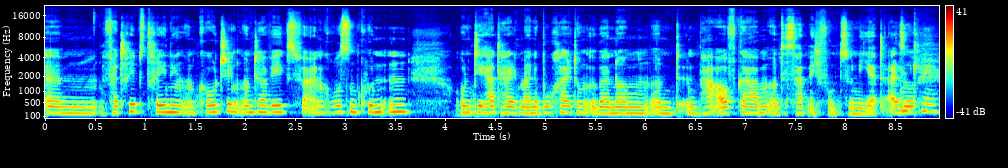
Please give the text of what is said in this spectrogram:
ähm, Vertriebstraining und Coaching unterwegs für einen großen Kunden und die hat halt meine Buchhaltung übernommen und ein paar Aufgaben und das hat nicht funktioniert. Also okay.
